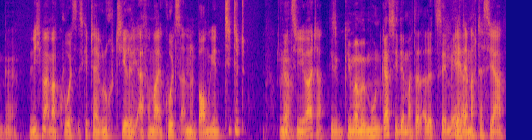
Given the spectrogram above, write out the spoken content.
Okay. Nicht mal einmal kurz. Es gibt ja genug Tiere, die einfach mal kurz an den Baum gehen tit, tit, und Ja. dann ziehen die weiter. Die gehen mal mit dem Hund Gassi, der macht das alle 10 Meter. Ja, der macht das ja.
